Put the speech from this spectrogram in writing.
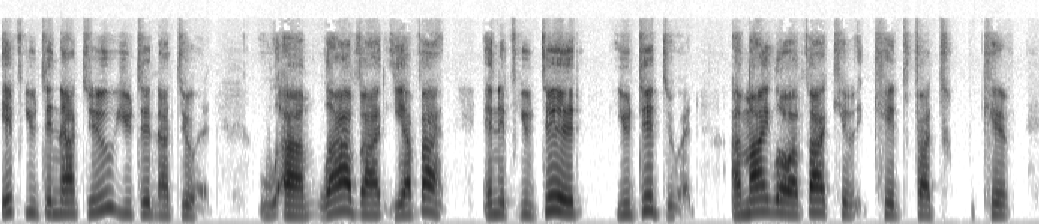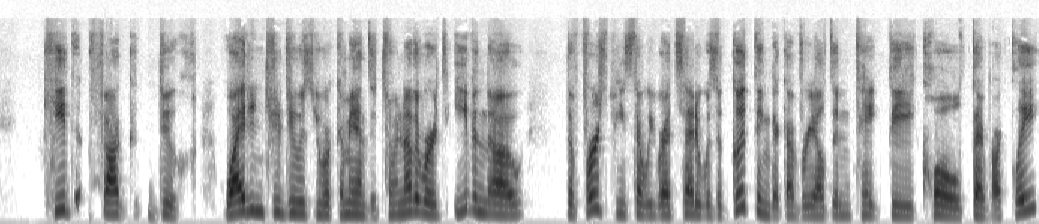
If you did not do, you did not do it um, la'avad yavad. And if you did, you did do it. Why didn't you do as you were commanded? So, in other words, even though the first piece that we read said it was a good thing that Gabriel didn't take the coal directly,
